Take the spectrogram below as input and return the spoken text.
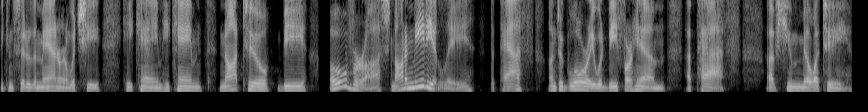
We consider the manner in which he, he came. He came not to be over us, not immediately. The path unto glory would be for him a path of humility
